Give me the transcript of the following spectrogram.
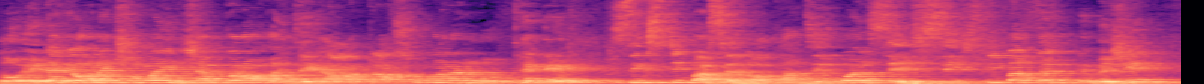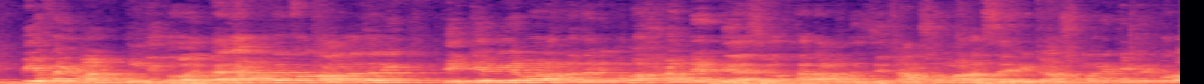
তো এটাকে অনেক সময় হিসাব করা হয় যে আমার ট্রান্সফরমারের লোড থেকে 60% অর্থাৎ 0.6 60% বেশি পিএফআই মান গুণিত হয়। তাহলে আমাদের কত? আমরা জানি এই কেভি এর মান আমরা জানি কত? 100 দেয়া আছে। অর্থাৎ আমাদের যে ট্রান্সফরমার আছে, এই ট্রান্সফরমারের কেভি এর কত?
